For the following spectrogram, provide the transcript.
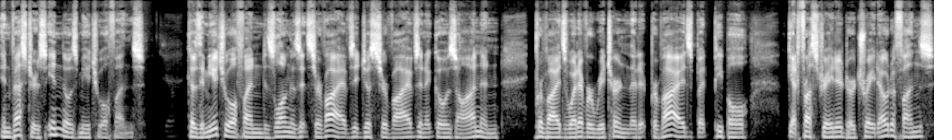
investors in those mutual funds. Because the mutual fund, as long as it survives, it just survives and it goes on and provides whatever return that it provides. But people get frustrated or trade out of funds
